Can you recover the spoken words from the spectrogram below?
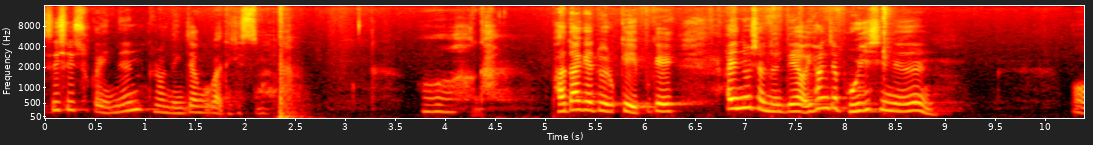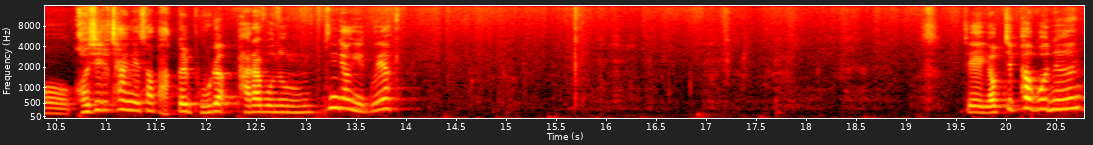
쓰실 수가 있는 그런 냉장고가 되겠습니다. 어, 바닥에도 이렇게 예쁘게 해놓으셨는데요. 현재 보이시는 어, 거실 창에서 밖을 보라, 바라보는 풍경이고요. 이제 옆집하고는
